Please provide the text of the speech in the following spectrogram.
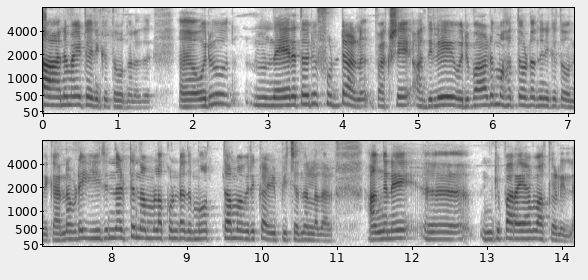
ദാനമായിട്ട് എനിക്ക് തോന്നുന്നത് ഒരു നേരത്തെ ഒരു ഫുഡാണ് പക്ഷേ അതിൽ ഒരുപാട് മഹത്വമുണ്ടെന്ന് എനിക്ക് തോന്നി. കാരണം അവിടെ ഇരുന്നിട്ട് നമ്മളെ കൊണ്ട് അത് മൊത്തം അവർ കഴിപ്പിച്ചെന്നുള്ളതാണ് അങ്ങനെ എനിക്ക് പറയാൻ വാക്കുകളില്ല.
